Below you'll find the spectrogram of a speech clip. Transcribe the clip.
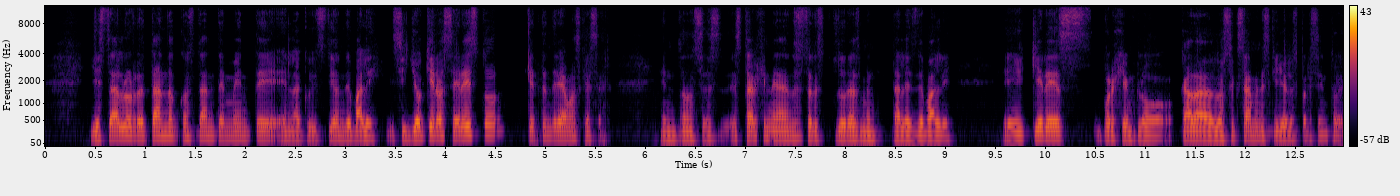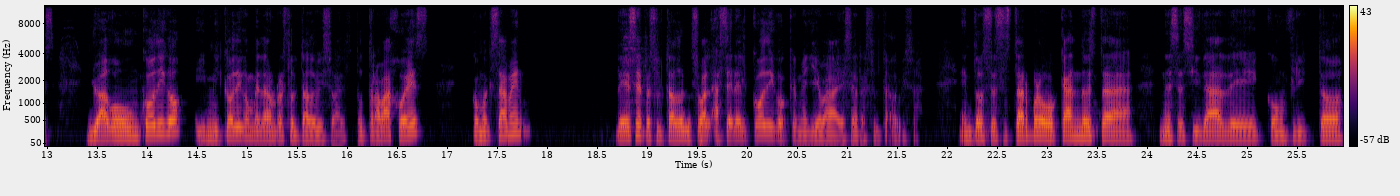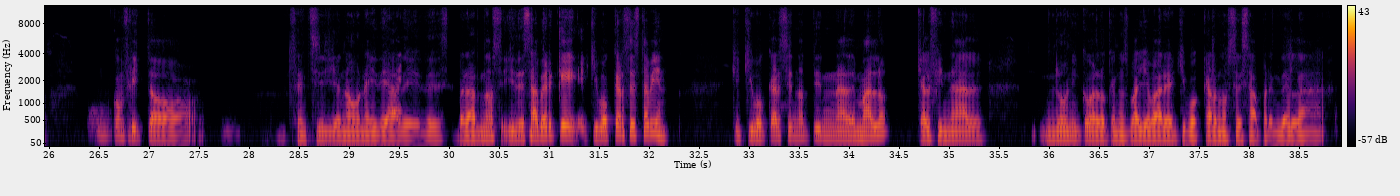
y estarlos retando constantemente en la cuestión de, vale, si yo quiero hacer esto, ¿qué tendríamos que hacer? Entonces, estar generando estas estructuras mentales de, vale, eh, quieres, por ejemplo, cada los exámenes que yo les presento es, yo hago un código y mi código me da un resultado visual. Tu trabajo es, como examen, de ese resultado visual, hacer el código que me lleva a ese resultado visual. Entonces, estar provocando esta necesidad de conflicto, un conflicto sencillo, no una idea de, de esperarnos y de saber que equivocarse está bien, que equivocarse no tiene nada de malo, que al final lo único a lo que nos va a llevar a equivocarnos es aprender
